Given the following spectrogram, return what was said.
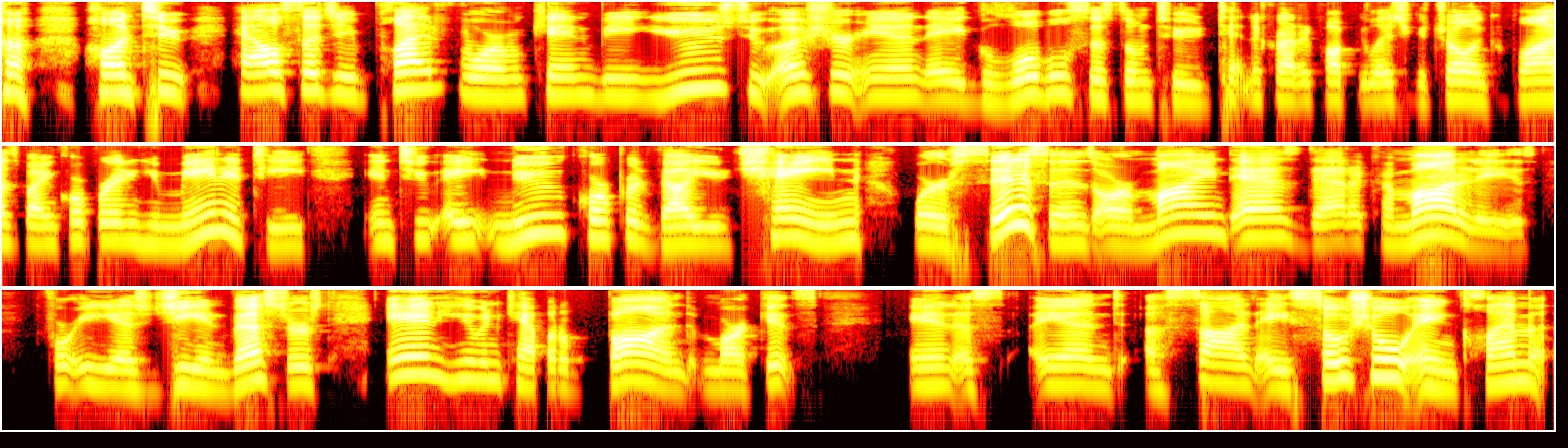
onto how such a platform can be used to usher in a global system to technocratic population control and compliance by incorporating humanity into a new corporate value chain where citizens are mined as data commodities for ESG investors and human capital bond markets and and assigned a social and climate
